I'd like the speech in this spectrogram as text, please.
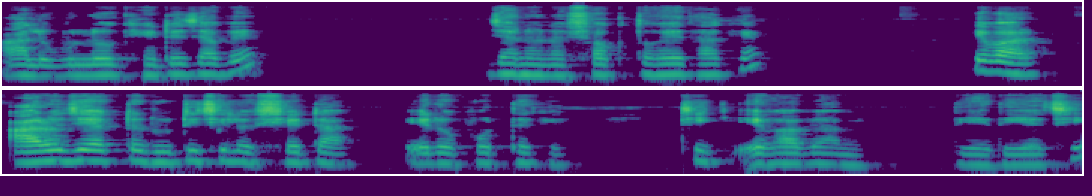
আলুগুলো ঘেঁটে যাবে, যেন না শক্ত হয়ে থাকে। এবার আরও যে একটা রুটি ছিল সেটা এর ওপর থেকে ঠিক এভাবে আমি দিয়ে দিয়েছি।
